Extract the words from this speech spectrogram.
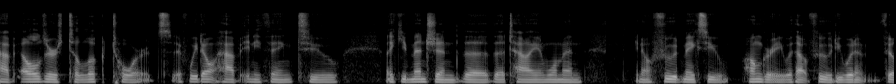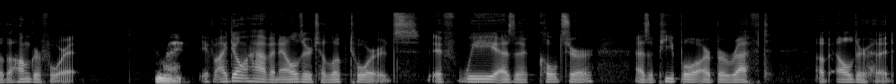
have elders to look towards, if we don't have anything to like you mentioned the the Italian woman, you know, food makes you hungry. Without food, you wouldn't feel the hunger for it. Right. If I don't have an elder to look towards, if we as a culture, as a people are bereft of elderhood,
